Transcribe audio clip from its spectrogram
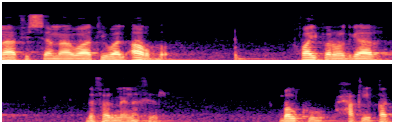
مافی السەماواتی والأرض خی پەروەردگار دەفەرمێنە خێر بەڵکو حەقیقت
